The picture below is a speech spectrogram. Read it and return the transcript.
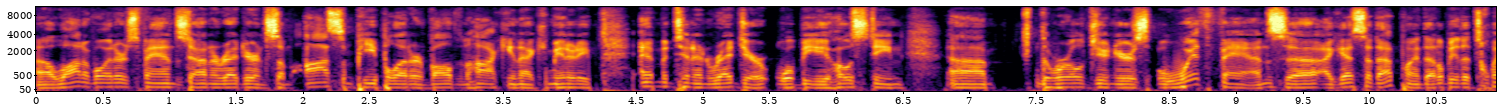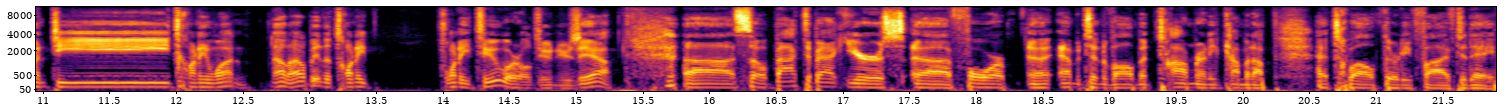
a lot of Oilers fans down in Red Deer and some awesome people that are involved in hockey in that community. Edmonton and Red Deer will be hosting. Um, the World Juniors with fans. Uh, I guess at that point that'll be the 2021. No, that'll be the 20. 22 World Juniors, yeah. Uh, so back-to-back years uh, for uh, Edmonton involvement. Tom Renney coming up at 12:35 today.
